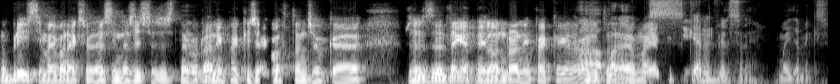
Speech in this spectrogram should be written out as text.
no Priisi ma ei paneks veel jah sinna sisse, sest nagu running back'i see koht on sihuke, tegelikult neil on running back'e, keda kasutada ja ma ei. Garrett Wilsoni, ma ei tea, miks.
